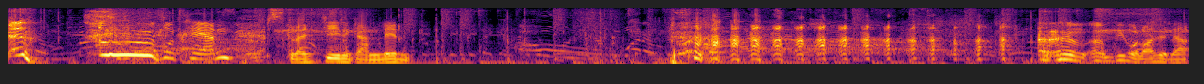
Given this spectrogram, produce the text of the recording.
อื้อสุดแขน strategy ในการเล่น เออพี่หัวเร้อนเสร็จแล้ว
